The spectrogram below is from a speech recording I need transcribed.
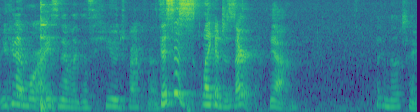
you could add more ice and have like this huge breakfast. This is like a dessert. yeah, like a milkshake.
